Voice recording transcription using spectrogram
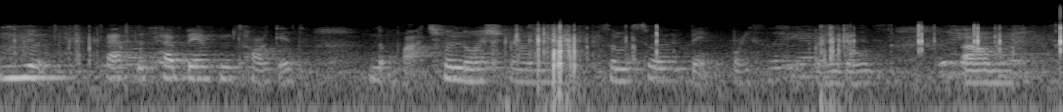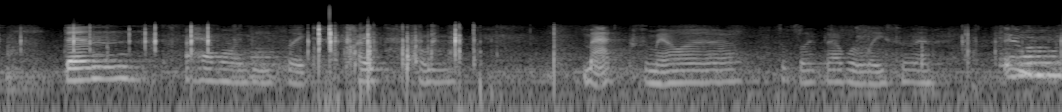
Yes. I have this headband from Target, watch from Nordstrom, some assorted bank bracelets and bangles. Um then I have on these like tights from Max Mara, stuff like that with lace in it. Um,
